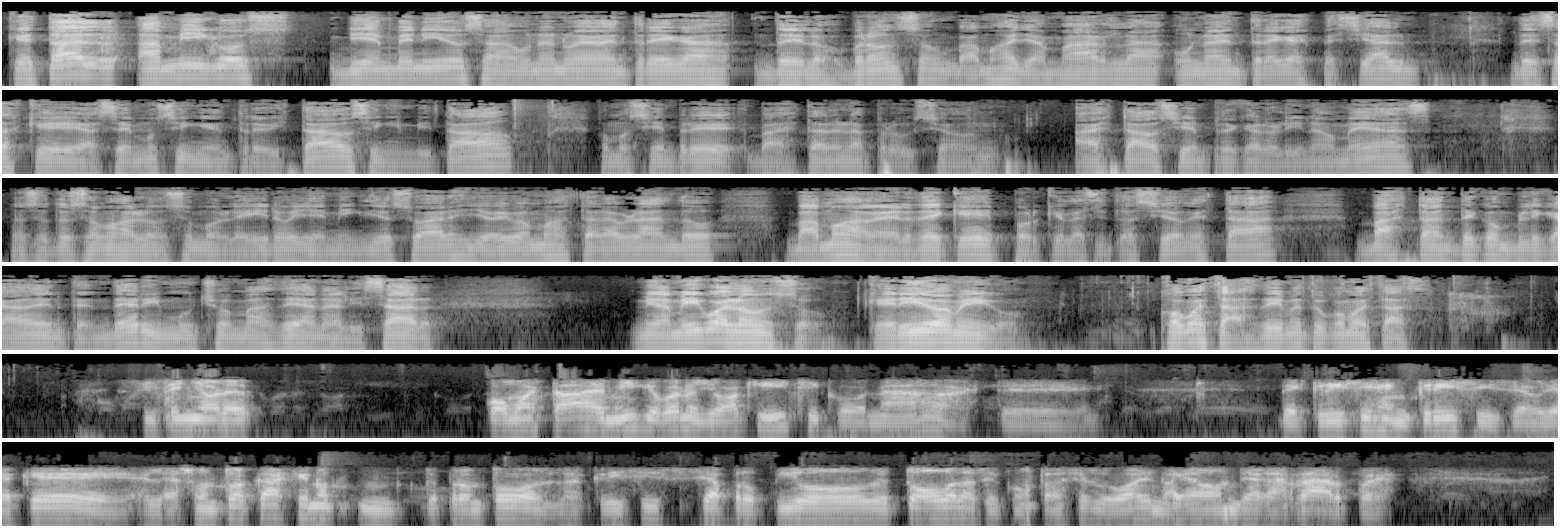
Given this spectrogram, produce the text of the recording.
¿Qué tal amigos? Bienvenidos a una nueva entrega de los Bronson. Vamos a llamarla una entrega especial de esas que hacemos sin entrevistados, sin invitados. Como siempre va a estar en la producción, ha estado siempre Carolina Omedas. Nosotros somos Alonso Moleiro y Emilio Suárez y hoy vamos a estar hablando, vamos a ver de qué, porque la situación está bastante complicada de entender y mucho más de analizar. Mi amigo Alonso, querido amigo, ¿Cómo estás? Dime tú cómo estás. Sí, señores. ¿Cómo estás, Emilio? Bueno, yo aquí, chico, nada, este, de crisis en crisis. Habría que, el asunto acá es que no, de pronto la crisis se apropió de todas las circunstancias globales y no hay a dónde agarrar, pues.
